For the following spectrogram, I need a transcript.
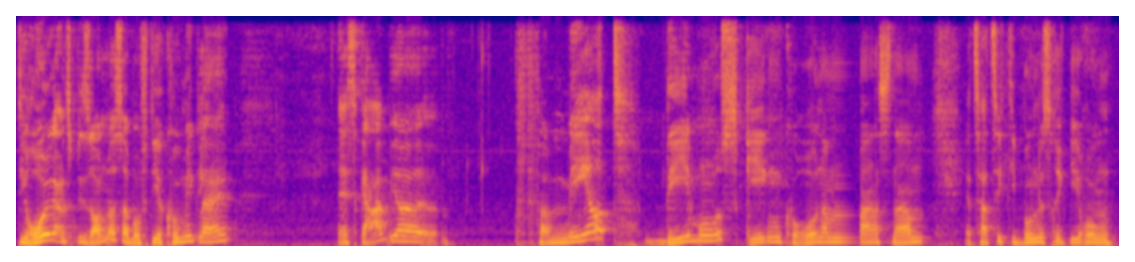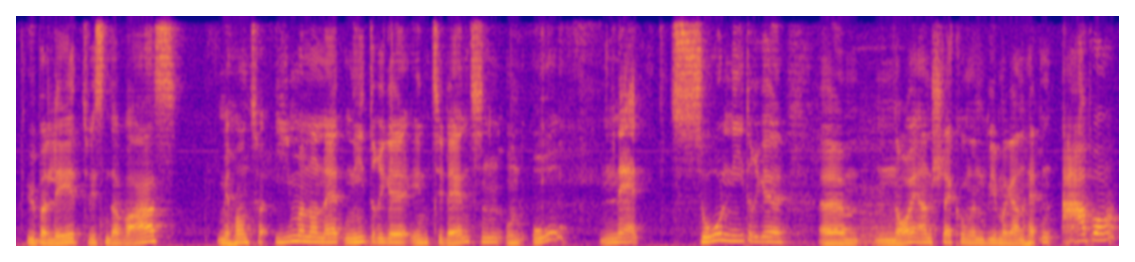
Tirol ganz besonders, aber auf die komme ich gleich. Es gab ja vermehrt Demos gegen Corona-Maßnahmen. Jetzt hat sich die Bundesregierung überlegt, wissen da was? Wir haben zwar immer noch nicht niedrige Inzidenzen und auch nicht so niedrige ähm, Neuansteckungen, wie wir gern hätten, aber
